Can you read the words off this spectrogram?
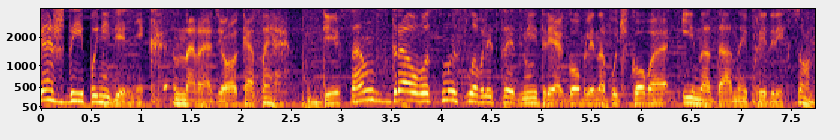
Каждый понедельник на Радио КП. Десант здравого смысла в лице Дмитрия Гоблина-Пучкова и Наданы Фридрихсон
